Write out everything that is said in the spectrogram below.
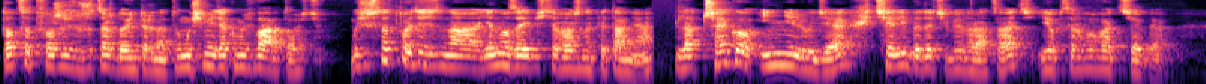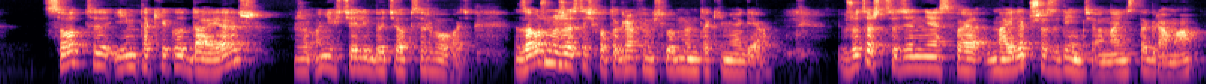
To, co tworzysz, wrzucasz do internetu, musi mieć jakąś wartość. Musisz odpowiedzieć na jedno zajebiście ważne pytanie. Dlaczego inni ludzie chcieliby do ciebie wracać i obserwować ciebie? Co ty im takiego dajesz, że oni chcieliby cię obserwować? Załóżmy, że jesteś fotografem ślubnym takim jak ja. Wrzucasz codziennie swoje najlepsze zdjęcia na Instagrama.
